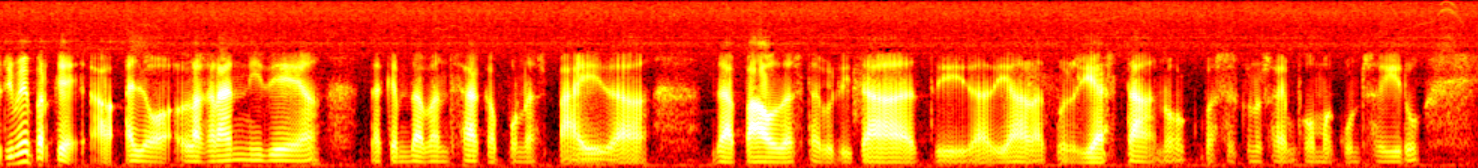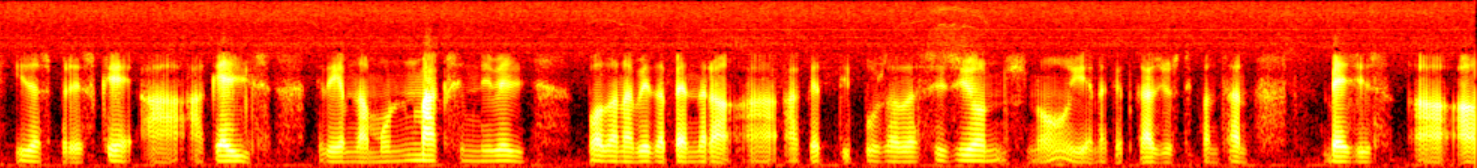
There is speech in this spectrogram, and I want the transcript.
Primer perquè allò, la gran idea de que hem d'avançar cap a un espai de, de pau, d'estabilitat i de diàleg, doncs ja està, no? El que passa és que no sabem com aconseguir-ho i després que a, aquells que diguem amb un màxim nivell poden haver de prendre a, a aquest tipus de decisions, no? i en aquest cas jo estic pensant vegis a, a,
